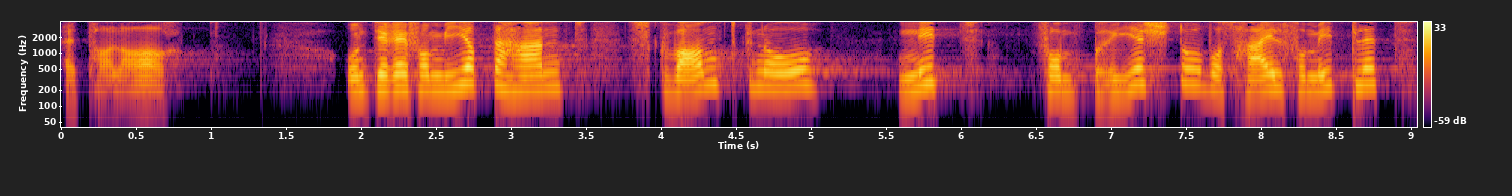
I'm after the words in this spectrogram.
ein Talar. Und die Reformierten haben das Gewand genommen, nicht vom Priester, was Heil vermittelt,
